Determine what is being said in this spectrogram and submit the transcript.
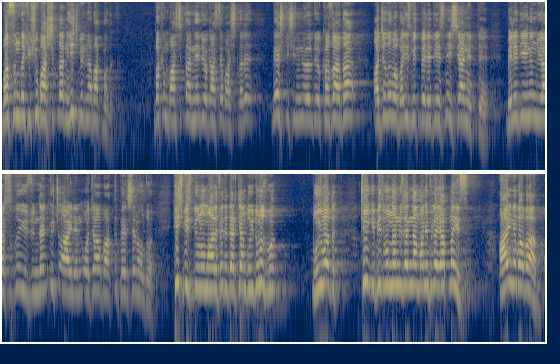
basındaki şu başlıkların hiçbirine bakmadık. Bakın başlıklar ne diyor gazete başlıkları? Beş kişinin öldüğü kazada Acılı Baba İzmit Belediyesi'ne isyan etti. Belediyenin duyarsızlığı yüzünden üç ailenin ocağı battı, perişan oldu. Hiç biz bunu muhalefet ederken duydunuz mu? Duymadık. Çünkü biz bunların üzerinden manipüle yapmayız. Aynı baba,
